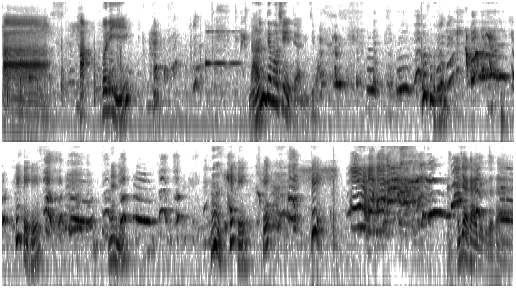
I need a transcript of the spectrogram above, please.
はは？これでいいはい。何でも教えてある字は。ふふふ。へへへ。何？うんへへ。へ？へ？じゃあ書いてください。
